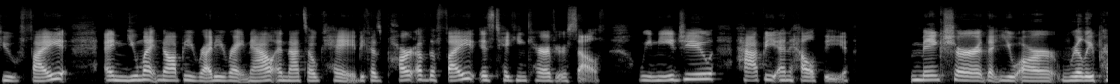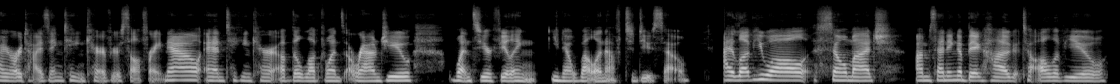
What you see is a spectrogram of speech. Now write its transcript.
to fight. And you might not be ready right now, and that's okay because part of the fight is taking care of yourself. We need you happy and healthy make sure that you are really prioritizing taking care of yourself right now and taking care of the loved ones around you once you're feeling, you know, well enough to do so. I love you all so much. I'm sending a big hug to all of you.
